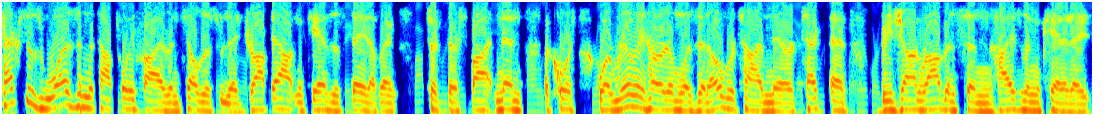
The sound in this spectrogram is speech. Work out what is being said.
Texas was in the top 25 until this. They dropped out, and Kansas State, I think, took their spot. And then, of course, what really hurt them was in overtime there. Tech and Bijan Robinson, Heisman candidate,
